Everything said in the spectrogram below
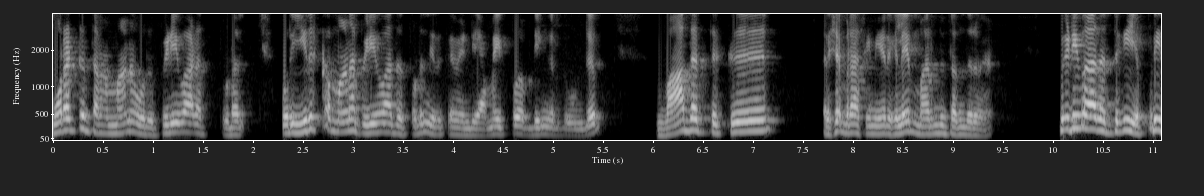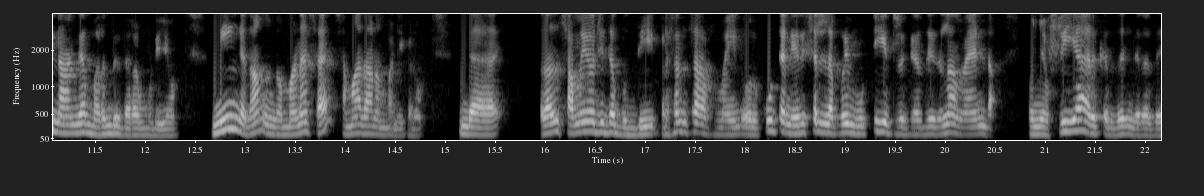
முரட்டுத்தனமான ஒரு பிடிவாதத்துடன் ஒரு இறுக்கமான பிடிவாதத்துடன் இருக்க வேண்டிய அமைப்பு அப்படிங்கிறது உண்டு. வாதத்துக்கு ரிஷபராசினியர்களே மருந்து தந்துடுவேன் பிடிவாதத்துக்கு எப்படி நாங்க மருந்து தர முடியும்? நீங்கள் தான் உங்க மனசை சமாதானம் பண்ணிக்கணும். இந்த அதாவது சமயோஜித புத்தி பிரசன்ஸ் ஆஃப் மைண்ட் ஒரு கூட்ட நெரிசல்ல போய் முட்டிக்கிட்டு இருக்கிறது இதெல்லாம் வேண்டாம். கொஞ்சம் ஃப்ரீயா இருக்கிறதுங்கிறது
